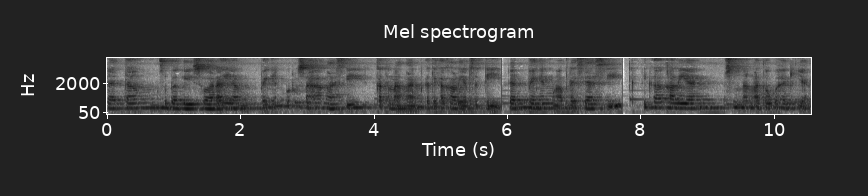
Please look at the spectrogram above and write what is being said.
datang sebagai suara yang pengen berusaha ngasih ketenangan ketika kalian sedih dan pengen mengapresiasi ketika kalian senang atau bahagia.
